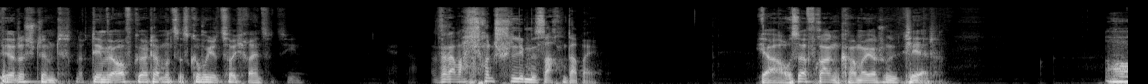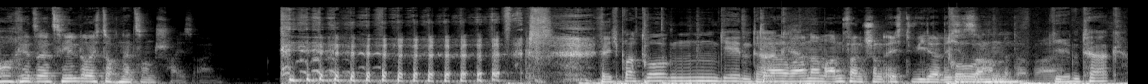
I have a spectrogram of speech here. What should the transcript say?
Ja, das stimmt. Nachdem wir aufgehört haben, uns das komische Zeug reinzuziehen. Also da waren schon schlimme Sachen dabei. Ja, außer Frank haben wir ja schon geklärt. Och, jetzt erzählt euch doch nicht so einen Scheiß ein. Ich brauch Drogen jeden Da Tag. waren am Anfang schon echt widerliche Drogen Sachen mit dabei. Jeden Tag.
